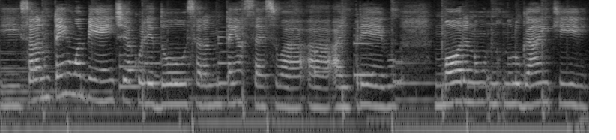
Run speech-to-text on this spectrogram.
E se ela não tem um ambiente acolhedor, se ela não tem acesso a, a, a emprego, mora no, no lugar em que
